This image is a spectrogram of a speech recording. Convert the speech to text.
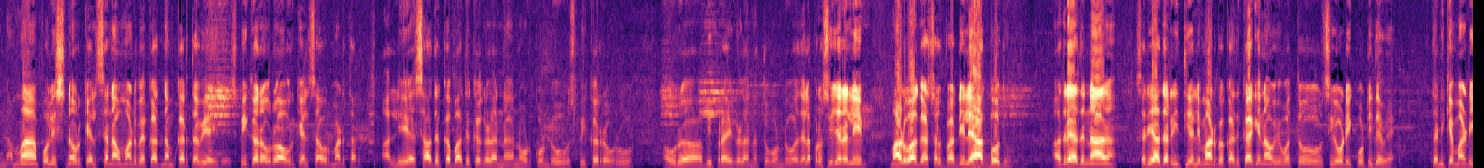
ನಮ್ಮ ಪೊಲೀಸ್ನವ್ರ ಕೆಲಸ ನಾವು ಮಾಡಬೇಕಾದ ನಮ್ಮ ಕರ್ತವ್ಯ ಇದೆ. ಸ್ಪೀಕರ್ ಅವರು ಅವ್ರ ಕೆಲಸ ಅವ್ರು ಮಾಡ್ತಾರೆ. ಅಲ್ಲಿಯ ಸಾಧಕ ಬಾಧಕಗಳನ್ನು ನೋಡಿಕೊಂಡು, ಸ್ಪೀಕರ್ ಅವರು ಅವರ ಅಭಿಪ್ರಾಯಗಳನ್ನು ತಗೊಂಡು ಅದೆಲ್ಲ ಪ್ರೊಸೀಜರಲ್ಲಿ ಮಾಡುವಾಗ ಸ್ವಲ್ಪ ಡಿಲೇ ಆಗ್ಬೋದು. ಆದರೆ ಅದನ್ನು ಸರಿಯಾದ ರೀತಿಯಲ್ಲಿ ಮಾಡಬೇಕು. ಅದಕ್ಕಾಗಿ ನಾವು ಇವತ್ತು ಸಿ ಒ ಡಿ ಕೊಟ್ಟಿದ್ದೇವೆ. ತನಿಖೆ ಮಾಡಿ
